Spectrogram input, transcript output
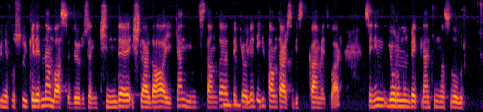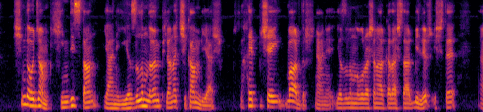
nüfuslu ülkelerinden bahsediyoruz. Yani Çin'de işler daha iyiken Hindistan'da Hı-hı. pek öyle değil. Tam tersi bir istikamet var. Senin yorumun, beklentin nasıl olur? Şimdi hocam Hindistan yani yazılımla ön plana çıkan bir yer hep bir şey vardır. Yani yazılımla uğraşan arkadaşlar bilir. İşte e,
